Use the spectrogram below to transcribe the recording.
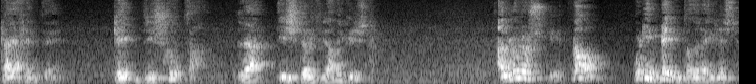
que haya gente que discuta la historicidad de Cristo. Algunos, no, un invento de la iglesia,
